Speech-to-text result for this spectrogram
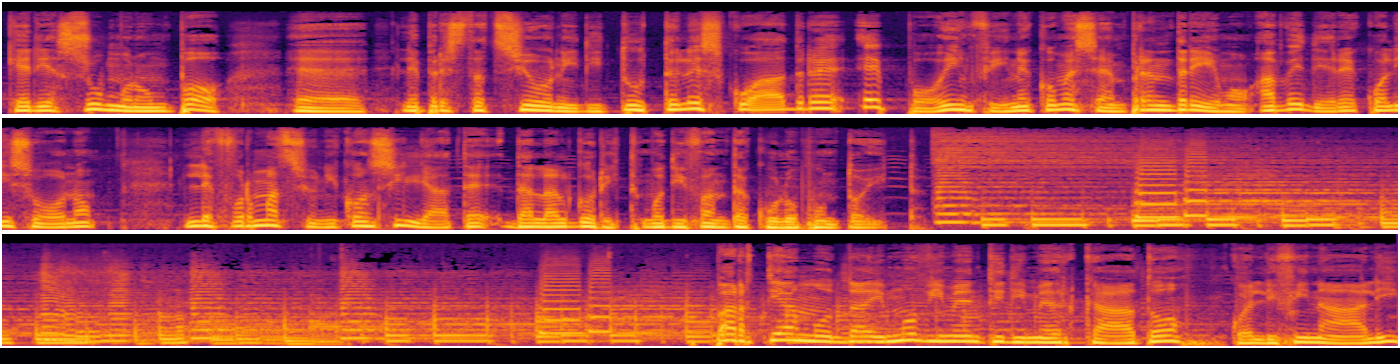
che riassumono un po' eh, le prestazioni di tutte le squadre. E poi infine come sempre andremo a vedere quali sono le formazioni consigliate dall'algoritmo di fantaculo.it Partiamo dai movimenti di mercato, quelli finali.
